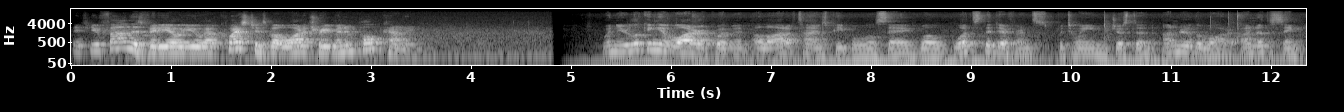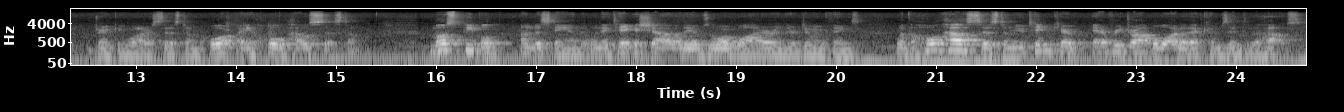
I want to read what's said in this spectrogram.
If you found this video, you have questions about water treatment in Polk County. When you're looking at water equipment, a lot of times people will say, well, what's the difference between just an under the water, under the sink drinking water system or a whole house system? Most people understand that when they take a shower, they absorb water and they're doing things. With the whole house system, you're taking care of every drop of water that comes into the house.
